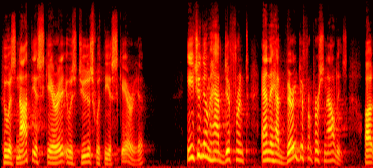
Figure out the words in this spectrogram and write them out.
who is not the Iscariot. It was Judas with the Iscariot. Each of them have different, and they have very different personalities. Uh,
